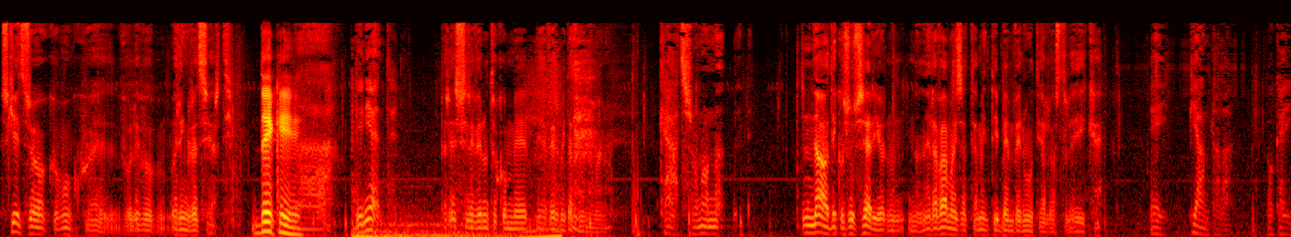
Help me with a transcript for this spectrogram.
Schizzo, comunque, volevo ringraziarti. De che? Ah, di niente. Per essere venuto con me e avermi dato una mano. Cazzo, non... No, dico sul serio, non, eravamo esattamente i benvenuti a Lost Lake. Ehi, piantala, ok?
